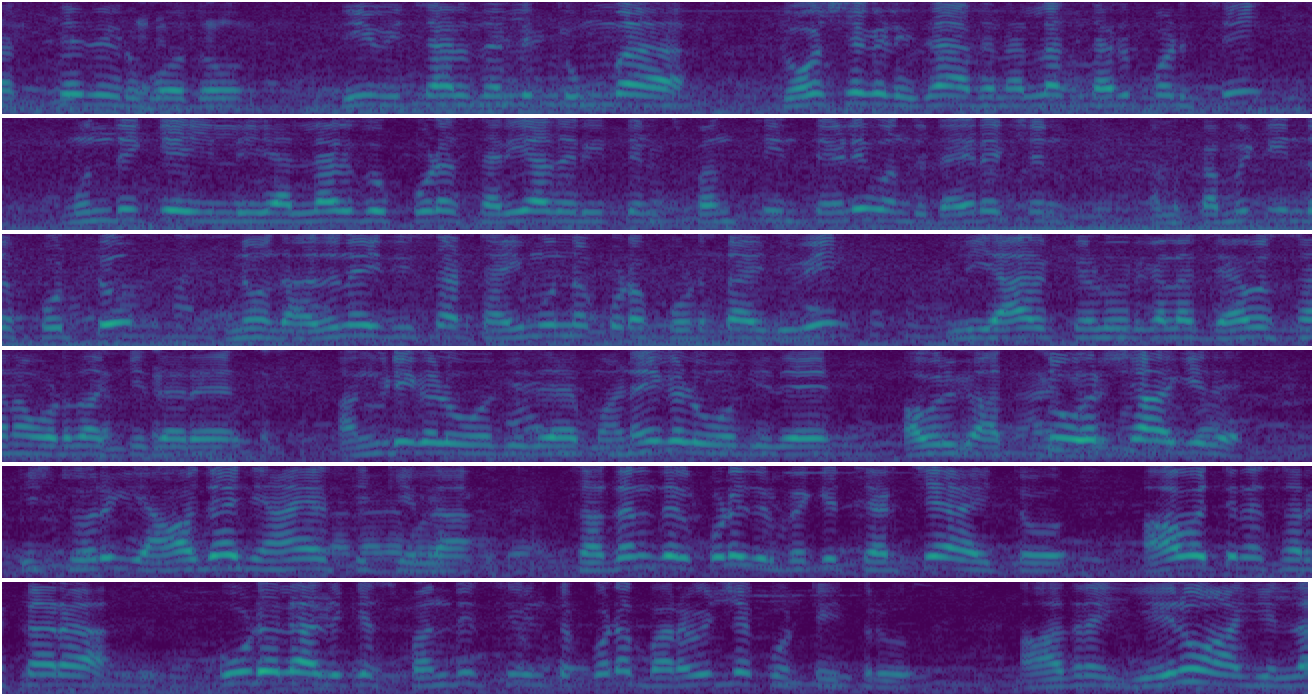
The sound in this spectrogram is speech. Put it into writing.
ರಸ್ತೆ ಇರ್ಬೋದು, ಈ ವಿಚಾರದಲ್ಲಿ ತುಂಬ ದೋಷಗಳಿದೆ. ಅದನ್ನೆಲ್ಲ ಸರಿಪಡಿಸಿ ಮುಂದಕ್ಕೆ ಇಲ್ಲಿ ಎಲ್ಲರಿಗೂ ಕೂಡ ಸರಿಯಾದ ರೀತಿಯಲ್ಲಿ ಸ್ಪಂದಿಸಿ ಅಂತೇಳಿ ಒಂದು ಡೈರೆಕ್ಷನ್ ನಮ್ಮ ಕಮಿಟಿಯಿಂದ ಕೊಟ್ಟು ಇನ್ನೊಂದು ಹದಿನೈದು ದಿವಸ ಟೈಮನ್ನು ಕೂಡ ಕೊಡ್ತಾ ಇದ್ದೀವಿ. ಇಲ್ಲಿ ಯಾರು ಕೆಲವರಿಗೆಲ್ಲ ದೇವಸ್ಥಾನ ಹೊಡೆದಾಕಿದ್ದಾರೆ ಅಂಗಡಿಗಳು ಹೋಗಿದೆ, ಮನೆಗಳು ಹೋಗಿದೆ, ಅವ್ರಿಗೆ ಹತ್ತು ವರ್ಷ ಆಗಿದೆ. ಇಷ್ಟವರೆಗೆ ಯಾವುದೇ ನ್ಯಾಯ ಸಿಕ್ಕಿಲ್ಲ. ಸದನದಲ್ಲಿ ಕೂಡ ಇದ್ರ ಬಗ್ಗೆ ಚರ್ಚೆ ಆಯಿತು. ಆವತ್ತಿನ ಸರ್ಕಾರ ಕೂಡಲೇ ಅದಕ್ಕೆ ಸ್ಪಂದಿಸಿ ಅಂತ ಕೂಡ ಭರವಸೆ ಕೊಟ್ಟಿದ್ರು. ಆದರೆ ಏನೂ ಆಗಿಲ್ಲ.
